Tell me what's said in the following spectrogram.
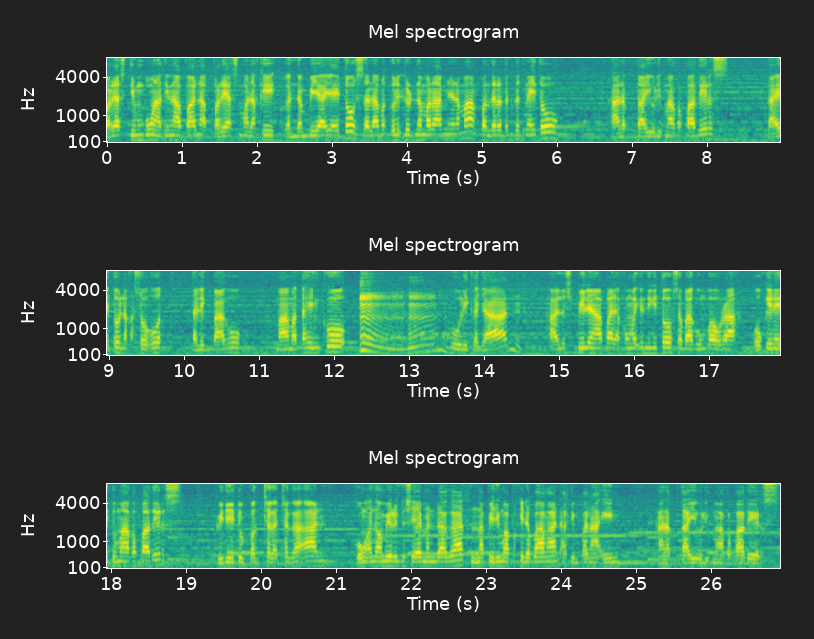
Parehas timbungan ating napana, parehas malaki. Magandang biyaya ito. Salamat ulit Lord na marami na naman. Pandaradagdag na ito. Hanap tayo ulit mga kapaders. Na ito nakasuot. Talig bago. Mamatahin ko. Mhm, huli ka dyan. Halos pili nga pala ako ngayon dito sa bagong bahura. Okay na ito mga kapaders. Pwede itong pagtsaga-tsagaan. Kung ano ang meron ito sa ng dagat na pwedeng mapakinabangan ating panain. Hanap tayo ulit mga kapaders.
